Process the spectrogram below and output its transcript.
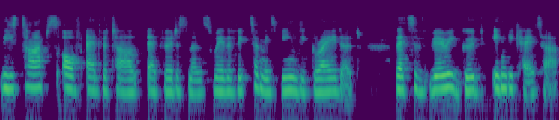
these types of advertise, advertisements where the victim is being degraded, that's a very good indicator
